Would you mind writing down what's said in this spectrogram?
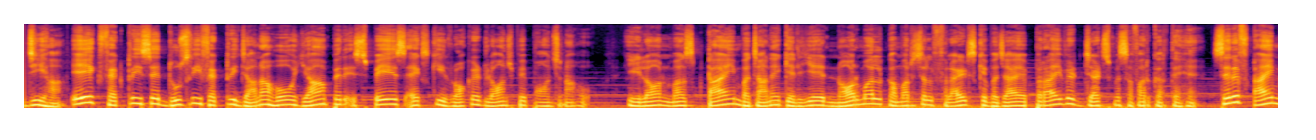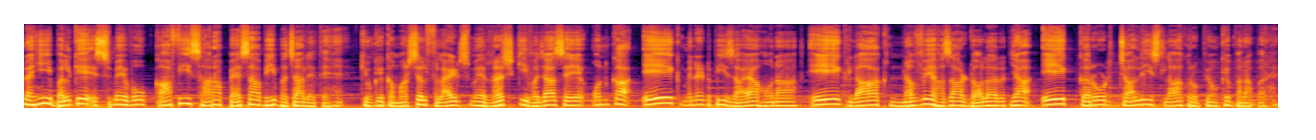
जी हाँ एक फैक्ट्री से दूसरी फैक्ट्री जाना हो या फिर स्पेस एक्स की रॉकेट लॉन्च पे पहुँचना हो। इलॉन मस्क टाइम बचाने के लिए नॉर्मल कमर्शियल फ्लाइट्स के बजाय प्राइवेट जेट्स में सफ़र करते हैं। सिर्फ़ टाइम नहीं, बल्कि इसमें वो काफ़ी सारा पैसा भी बचा लेते हैं, क्योंकि कमर्शियल फ्लाइट्स में रश की वजह से उनका एक मिनट भी जाया होना एक लाख नब्बे हज़ार डॉलर या एक करोड़ चालीस लाख रुपयों के बराबर है।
